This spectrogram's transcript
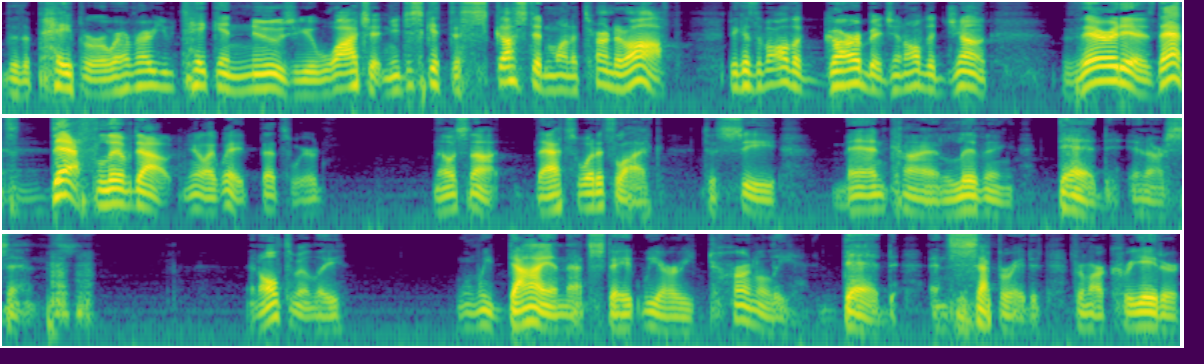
the paper or wherever you take in news or you watch it and you just get disgusted and want to turn it off because of all the garbage and all the junk, there it is. That's death lived out. And you're like, wait, that's weird. No, it's not. That's what it's like to see mankind living dead in our sins. And ultimately, when we die in that state, we are eternally dead and separated from our Creator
